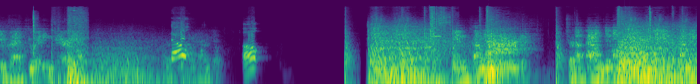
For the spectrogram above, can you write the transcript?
Evacuating area. No. Oh. Incoming. To the boundary. Incoming.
